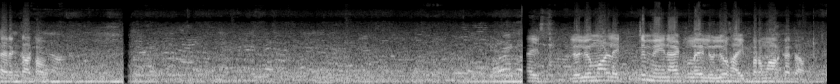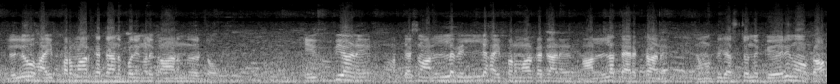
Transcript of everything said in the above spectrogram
തിരക്കാട്ടോ. ലുലു മാളിൽ ഏറ്റവും മെയിൻ ആയിട്ടുള്ള ലുലു ഹൈപ്പർ മാർക്കറ്റാണ് ലുലു ഹൈപ്പർ മാർക്കറ്റാണ് ഇപ്പോൾ നിങ്ങൾ കാണുന്നത് കേട്ടോ ഹെവിയാണ് അത്യാവശ്യം നല്ല വലിയ ഹൈപ്പർ മാർക്കറ്റാണ് നല്ല തിരക്കാണ്. നമുക്ക് ജസ്റ്റ് ഒന്ന് കയറി നോക്കാം.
